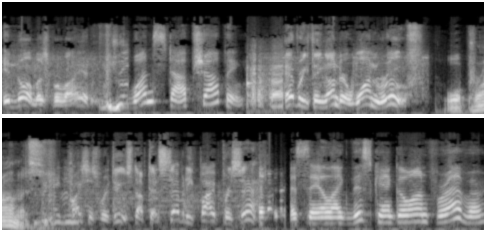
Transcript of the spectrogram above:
Enormous variety. One-stop shopping. Everything under one roof. Or promise. Prices reduced up to 75%. A sale like this can't go on forever.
